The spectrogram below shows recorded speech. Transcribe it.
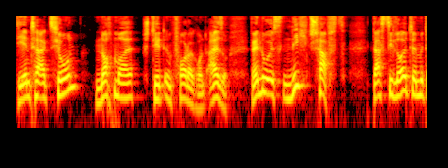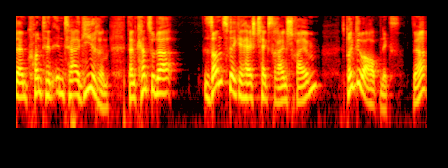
die Interaktion nochmal steht im Vordergrund. Also, wenn du es nicht schaffst, dass die Leute mit deinem Content interagieren, dann kannst du da sonst welche Hashtags reinschreiben. Es bringt überhaupt nichts. Ja,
